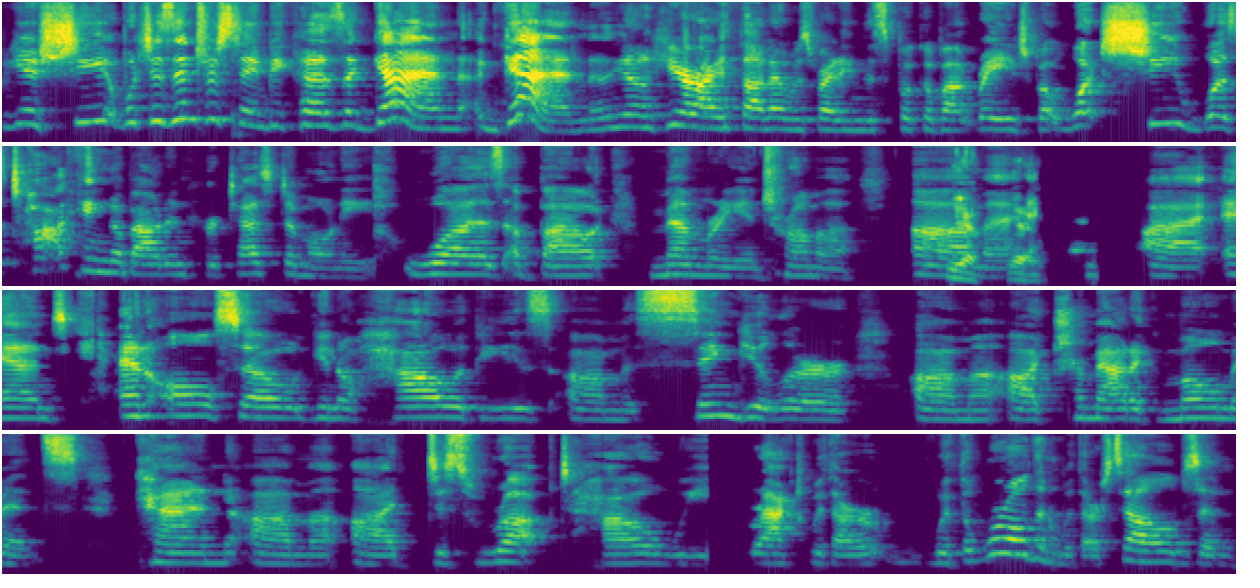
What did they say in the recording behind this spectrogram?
you know she, which is interesting because again, again, you know, here I thought I was writing this book about rage, but what she was talking about in her testimony was about memory and trauma. Um, yeah, yeah. And, uh, and and also you know how these um, singular um, uh, traumatic moments can um, uh, disrupt how we interact with our with the world and with ourselves and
